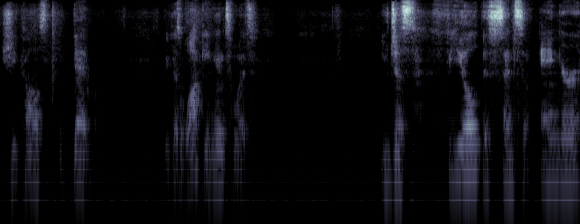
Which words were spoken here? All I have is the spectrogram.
she calls the dead room because walking into it, you just feel this sense of anger,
